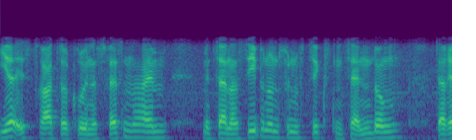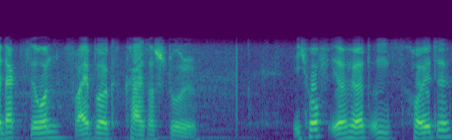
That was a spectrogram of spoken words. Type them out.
Hier ist Radio Grünes Fessenheim mit seiner 57. Sendung der Redaktion Freiburg-Kaiserstuhl. Ich hoffe, ihr hört uns heute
